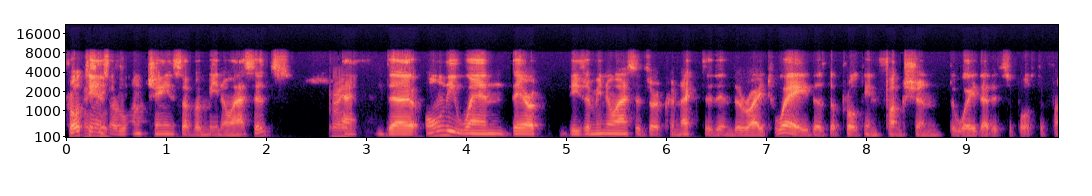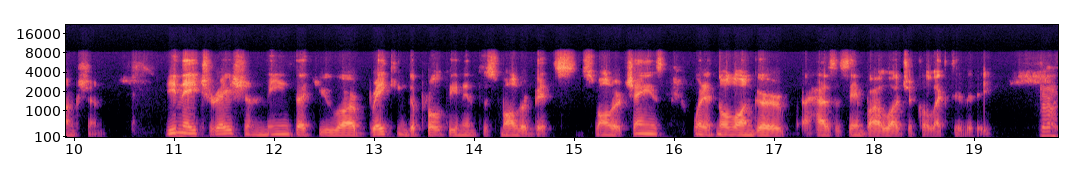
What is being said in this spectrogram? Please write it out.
Proteins are long chains of amino acids. Right. And uh, only when they're these amino acids are connected in the right way does the protein function the way that it's supposed to function. Denaturation means that you are breaking the protein into smaller bits, smaller chains, when it no longer has the same biological activity. Oh.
